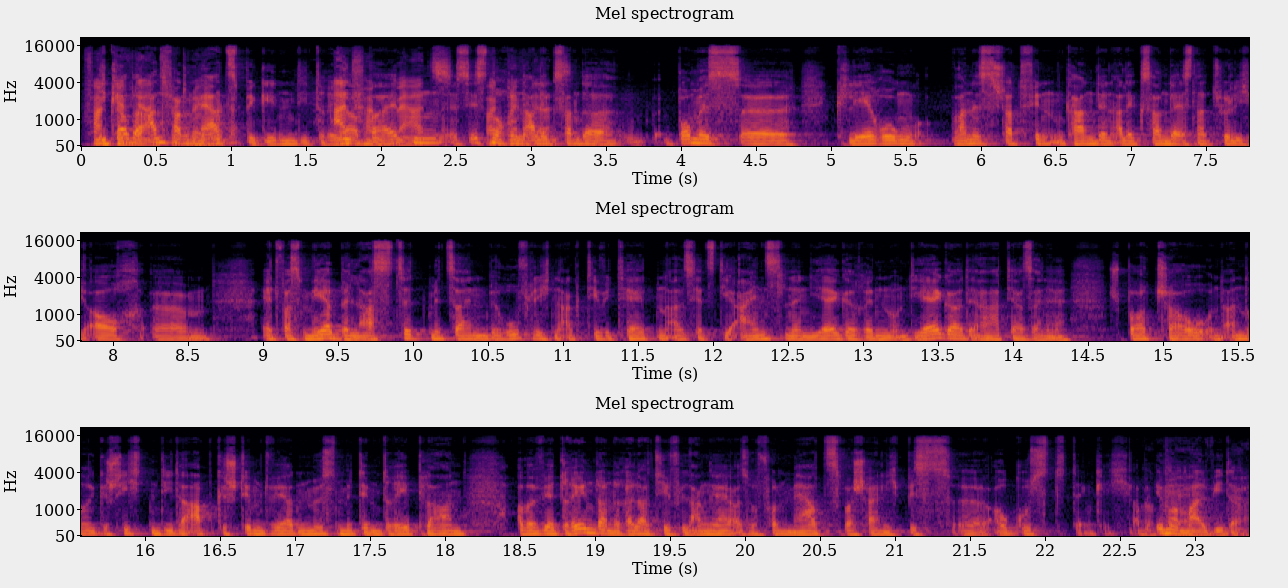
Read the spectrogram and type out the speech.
Fangt ich glaube, Anfang drehen, März oder? beginnen die Dreharbeiten. März es ist noch in Alexander Bommes äh, Klärung, wann es stattfinden kann, denn Alexander ist natürlich auch ähm, etwas mehr belastet mit seinen beruflichen Aktivitäten als jetzt die einzelnen Jägerinnen und Jäger. Der hat ja seine Sportschau und andere Geschichten, die da abgestimmt werden müssen mit dem Drehplan. Aber wir drehen dann relativ lange, also von März wahrscheinlich bis äh, August, denke ich. Aber okay. immer mal wieder.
